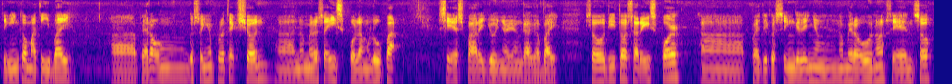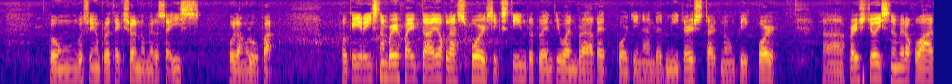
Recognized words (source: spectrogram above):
Tingin ko matibay. Uh, pero kung gusto nyo protection, uh, numero 6, pulang lupa. Si Espare Jr. yung gagabay. So, dito sa race 4, uh, pwede ko singlein yung numero 1, si Enzo. Kung gusto nyo protection, numero 6, pulang lupa. Okay, race number 5 tayo, class 4, 16 to 21 bracket, 1400 meters, start ng peak 4. Uh, first choice, numero 4,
